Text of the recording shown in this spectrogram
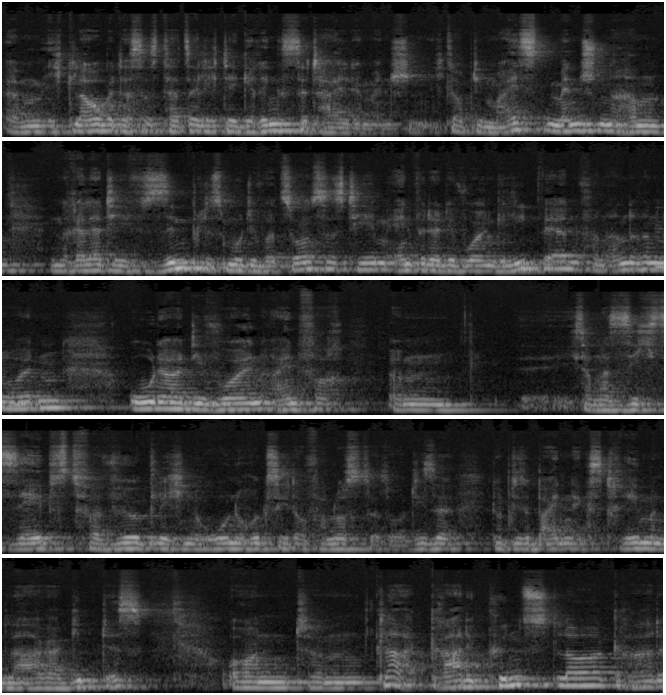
Ähm, ich glaube, das ist tatsächlich der geringste Teil der Menschen. Ich glaube, die meisten Menschen haben ein relativ simples Motivationssystem. Entweder die wollen geliebt werden von anderen mhm. Leuten oder die wollen einfach ähm, ich sag mal, sich selbst verwirklichen ohne Rücksicht auf Verluste. So diese, ich glaube, diese beiden extremen Lager gibt es. Und ähm, klar, gerade Künstler, gerade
